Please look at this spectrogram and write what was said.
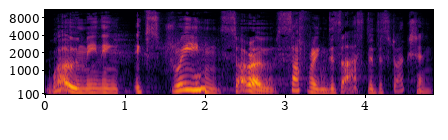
Woe meaning extreme sorrow, suffering, disaster, destruction.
